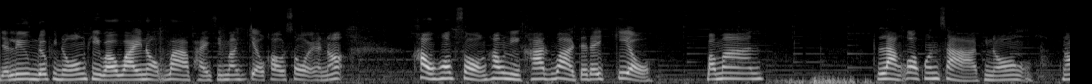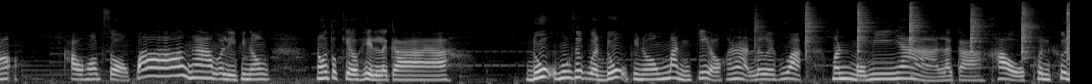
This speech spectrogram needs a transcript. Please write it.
อย่าลืมเด้อพี่น้องที่ว่าไว้เนาะว่าไผสิมาเกี่ยวข้าวซอยอะเนาะเข้าวหอบสองเฮานี่คาดว่าจะได้เกี่ยวประมาณ หลังออกพรรษาพี่น้องเนาะเข้าวหอบสองป้างามอลีพี่น้อง น้องตัวเกี่ยวเห็นละกาดุรู้สึกว่าดุพี่น้องมันเกี่ยวขนาดเลยเพราะว่ามันบ่มีหญ้าแล้วก็เข้าเพิ่นขึ้น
